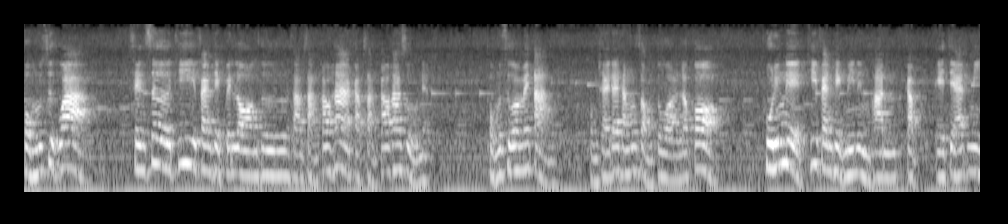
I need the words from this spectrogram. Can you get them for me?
ผมรู้สึกว่าเซนเซอร์ที่แฟนเทคเป็นรองคือ 3395 กับ 3950 เนี่ย ผมรู้สึกว่าไม่ต่าง ผมใช้ได้ทั้งสองตัว แล้วก็ cooling rate ที่แฟนเทคมี 1,000 กับ a j a z มี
